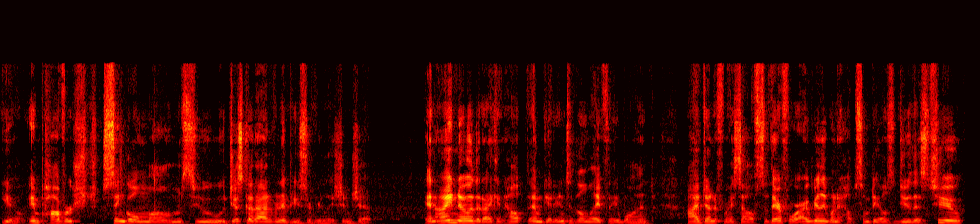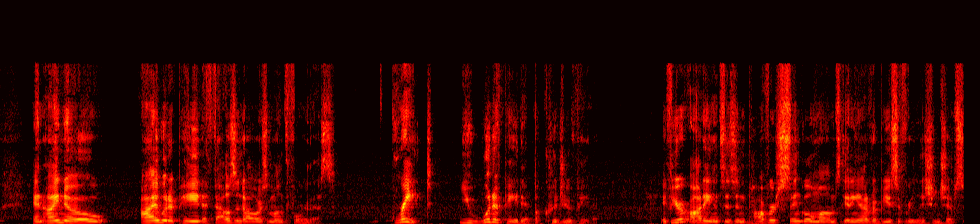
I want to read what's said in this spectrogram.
you know, impoverished single moms who just got out of an abusive relationship. And I know that I can help them get into the life they want. I've done it for myself. So therefore, I really want to help somebody else do this too. And I know I would have paid a $1,000 a month for this. Great. You would have paid it, but could you have paid it? If your audience is impoverished single moms getting out of abusive relationships,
